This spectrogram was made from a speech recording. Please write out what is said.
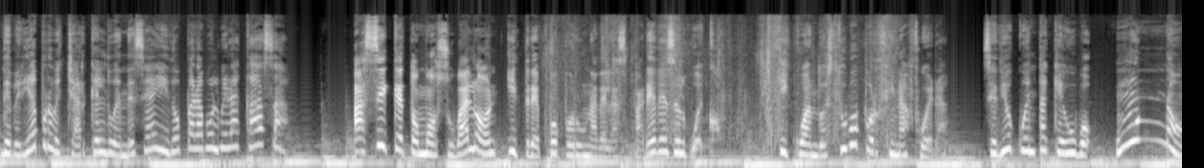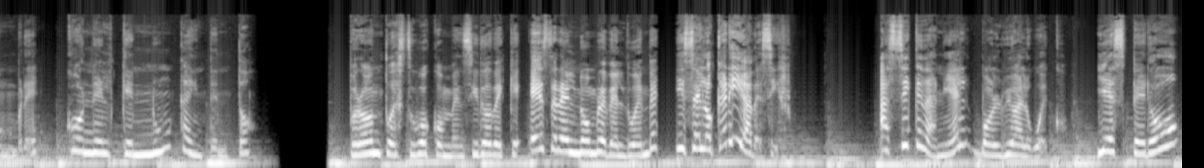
Debería aprovechar que el duende se ha ido para volver a casa. Así que tomó su balón y trepó por una de las paredes del hueco. Y cuando estuvo por fin afuera, se dio cuenta que hubo un nombre con el que nunca intentó. Pronto estuvo convencido de que ese era el nombre del duende y se lo quería decir. Así que Daniel volvió al hueco y esperó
